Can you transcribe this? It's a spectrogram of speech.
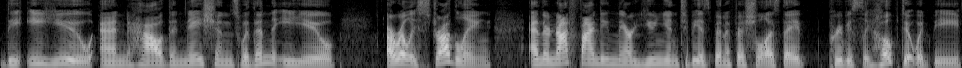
the EU and how the nations within the EU are really struggling and they're not finding their union to be as beneficial as they previously hoped it would be.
